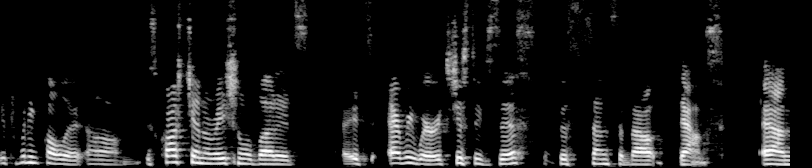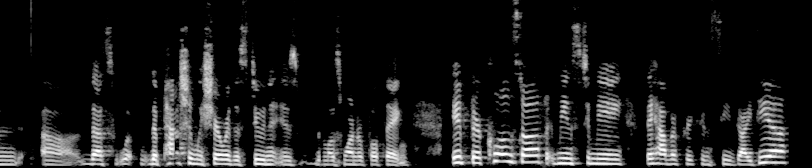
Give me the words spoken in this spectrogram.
it's what do you call it? Um, it's cross generational, but it's it's everywhere. It just exists. This sense about dance, And uh, that's what the passion we share with the student is the most wonderful thing. If they're closed off, it means to me they have a preconceived idea.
